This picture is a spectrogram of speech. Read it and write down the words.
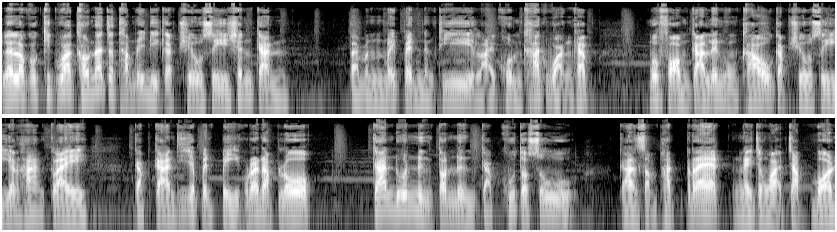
และเราก็คิดว่าเขาน่าจะทำได้ดีกับเชลซีเช่นกัน แต่มันไม่เป็นอย่างที่หลายคนคาดหวังครับ เมื่อฟอร์มการเล่นของเขากับเชลซียังห่างไกล กับการที่จะเป็นปีกระดับโลก การดวลหนึ่งต่อหนึ่งกับคู่ต่อสู้ การสัมผัสแรกในจังหวะจับบอล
